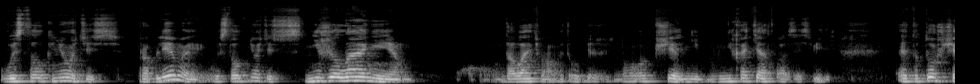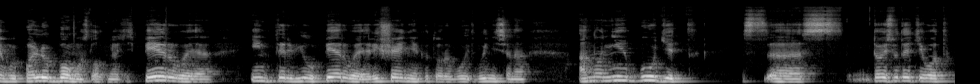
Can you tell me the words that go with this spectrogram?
вы столкнетесь с проблемой, вы столкнетесь с нежеланием давать вам это убежище. Ну, вообще не, не хотят вас здесь видеть. Это то, с чем вы по-любому столкнетесь. Первое интервью, первое решение, которое будет вынесено, оно не будет... С, э, с, то есть вот эти вот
